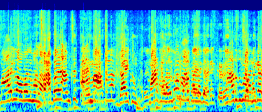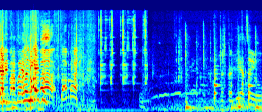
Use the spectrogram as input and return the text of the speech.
मारेल तुम्हाला. बाबा आमचं काय बाबा जा इथून मार खायला लागलो, मार खरं मारू तुम्हाला निघायचं. बाबा. कधी याचा येऊ?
